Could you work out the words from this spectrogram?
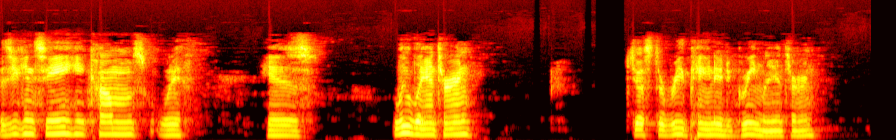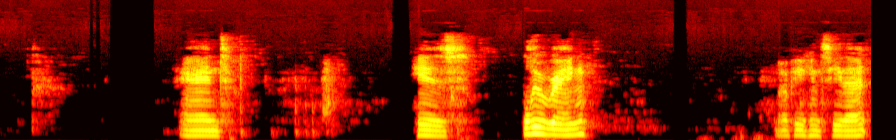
As you can see, he comes with his Blue Lantern, just a repainted Green Lantern, and his blue ring. I if you can see that.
